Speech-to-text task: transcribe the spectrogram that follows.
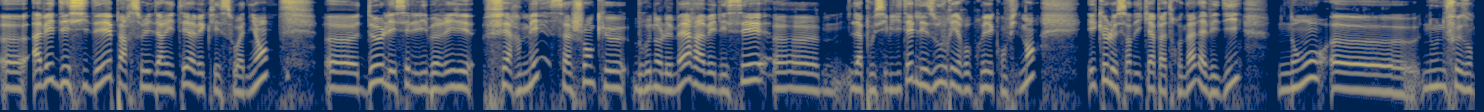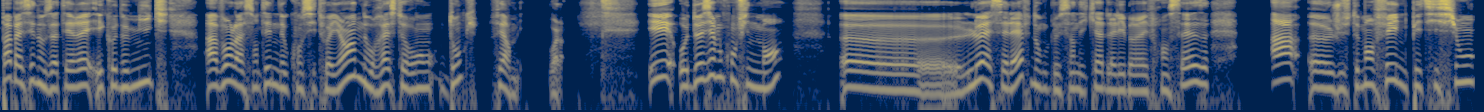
euh, avait décidé, par solidarité avec les soignants, euh, de laisser les librairies fermées, sachant que Bruno Le Maire avait laissé euh, la possibilité de les ouvrir au premier confinement, et que le syndicat patronal avait dit non, nous ne faisons pas passer nos intérêts économiques avant la santé de nos concitoyens, nous resterons donc fermés. Voilà. Et au deuxième confinement, euh, le SLF, donc le syndicat de la librairie française, a euh, justement fait une pétition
